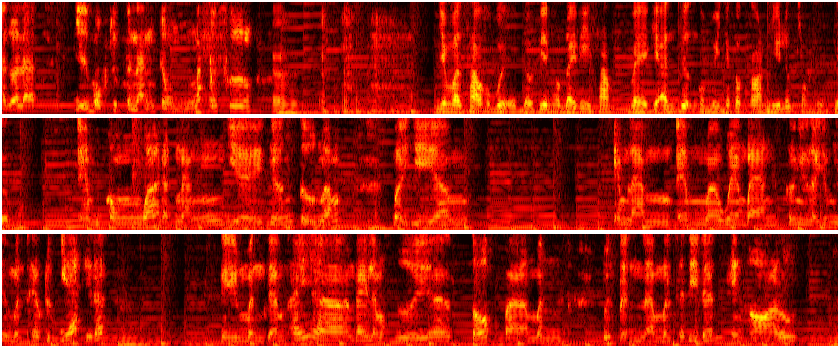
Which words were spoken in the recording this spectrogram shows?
uh, gọi là giữ một chút hình ảnh trong mắt đối phương. Ừ nhưng mà sau buổi đầu tiên hôm đấy thì sao về cái ấn tượng của mình nó có còn như lúc trong tưởng tượng không em cũng không quá đặt nặng về cái ấn tượng lắm ừ. bởi vì um, em làm em uh, quen bạn coi như là giống như mình theo trực giác vậy đó ừ. thì mình cảm thấy uh, đây là một người uh, tốt và mình quyết định là mình sẽ đi đến hẹn hò luôn ừ.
